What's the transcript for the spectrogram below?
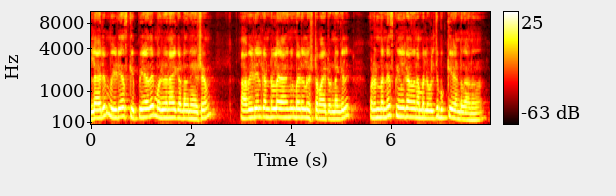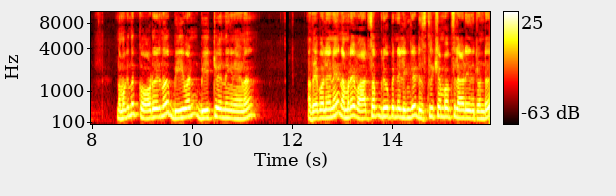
എല്ലാവരും വീഡിയോ സ്കിപ്പ് ചെയ്യാതെ മുഴുവനായി കണ്ടതിന് ശേഷം ആ വീഡിയോയിൽ കണ്ടുള്ള ഏതെങ്കിലും ബൈഡുകൾ ഇഷ്ടമായിട്ടുണ്ടെങ്കിൽ ഉടൻ തന്നെ സ്ക്രീനിൽ കാണുന്ന നമ്പറിൽ വിളിച്ച് ബുക്ക് ചെയ്യേണ്ടതാണ്. നമുക്കിന്ന് കോഡ് വരുന്നത് ബി വൺ ബി ടു എന്നിങ്ങനെയാണ്. അതേപോലെ തന്നെ നമ്മുടെ വാട്സപ്പ് ഗ്രൂപ്പിന്റെ ലിങ്ക് ഡിസ്ക്രിപ്ഷൻ ബോക്സിൽ ആഡ് ചെയ്തിട്ടുണ്ട്.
